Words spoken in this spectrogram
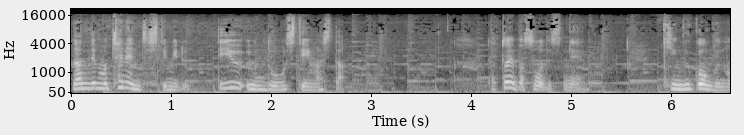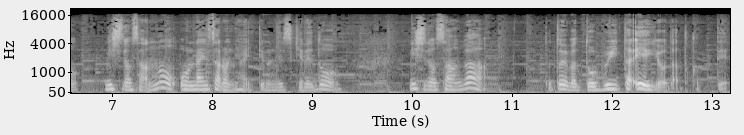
何でもチャレンジしてみるっていう運動をしていました。例えばそうですね。キングコングの西野さんのオンラインサロンに入ってるんですけれど西野さんが例えばドブ板営業だとかって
